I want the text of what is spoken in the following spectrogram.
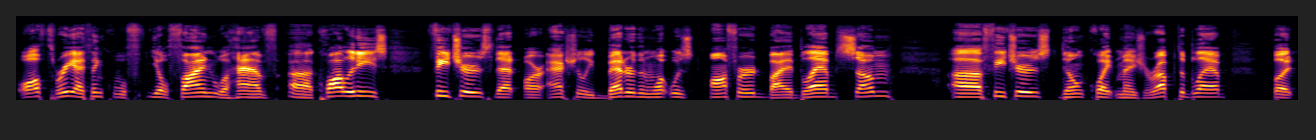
All three, I think, will, you'll find will have uh, qualities, features that are actually better than what was offered by Blab. Some uh, features don't quite measure up to Blab but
